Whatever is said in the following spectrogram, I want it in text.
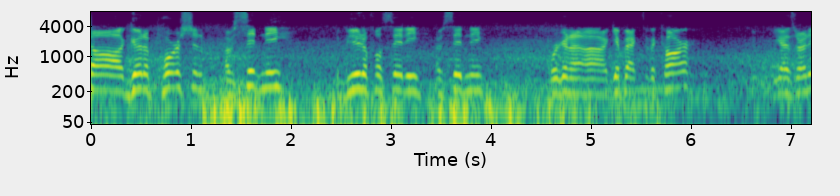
saw a good a portion of Sydney, the beautiful city of Sydney. We're gonna uh, get back to the car. You guys ready?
